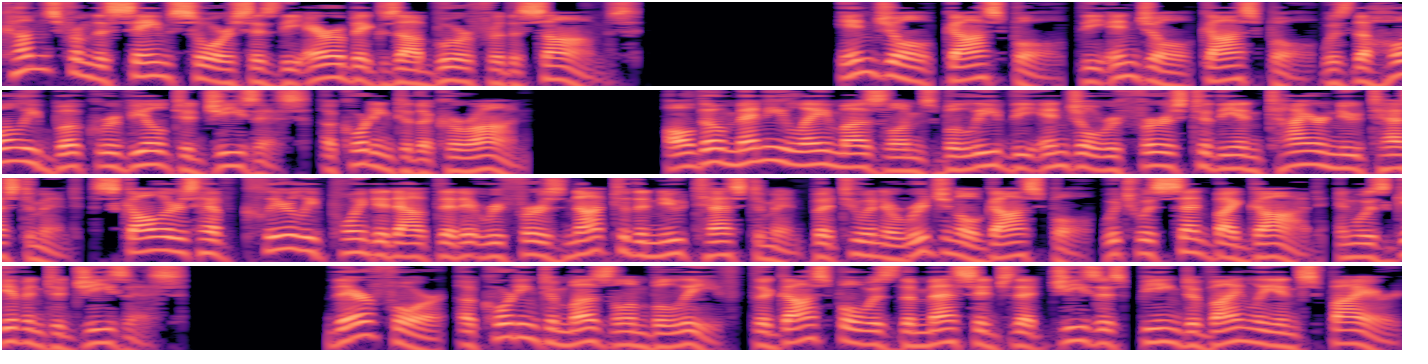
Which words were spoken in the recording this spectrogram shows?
comes from the same source as the Arabic Zabur for the Psalms. Injil gospel, the Injil gospel was the holy book revealed to Jesus, according to the Quran. Although many lay Muslims believe the Injil refers to the entire New Testament, scholars have clearly pointed out that it refers not to the New Testament but to an original gospel, which was sent by God, and was given to Jesus. Therefore, according to Muslim belief, the gospel was the message that Jesus, being divinely inspired,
